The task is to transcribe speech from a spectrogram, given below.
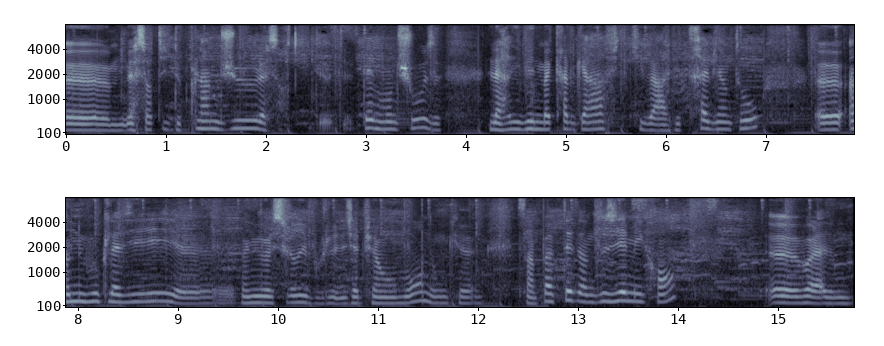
euh, la sortie de plein de jeux la sortie de, tellement de choses l'arrivée de ma carte graphique qui va arriver très bientôt un nouveau clavier ma nouvelle souris je l'ai déjà depuis un moment donc sympa peut-être un deuxième écran. Voilà donc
